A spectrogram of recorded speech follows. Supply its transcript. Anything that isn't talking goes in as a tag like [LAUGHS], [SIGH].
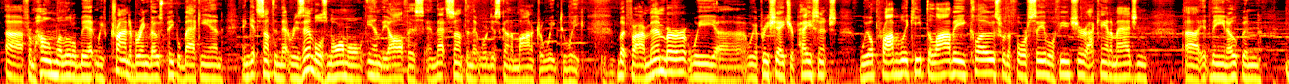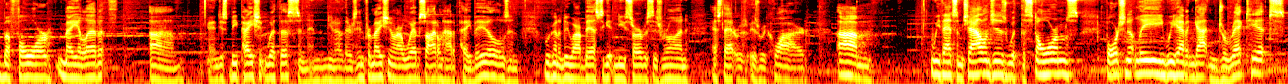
uh, from home a little bit, and we're trying to bring those people back in and get something that resembles normal in the office, and that's something that we're just going to monitor week to week. But for our member, we uh, we appreciate your patience. We'll probably keep the lobby closed for the foreseeable future. I can't imagine uh, it being open before May 11th. Um, and just be patient with us. And, and, you know, there's information on our website on how to pay bills, and we're going to do our best to get new services run as that is required. Um, we've had some challenges with the storms. Fortunately, we haven't gotten direct hits.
